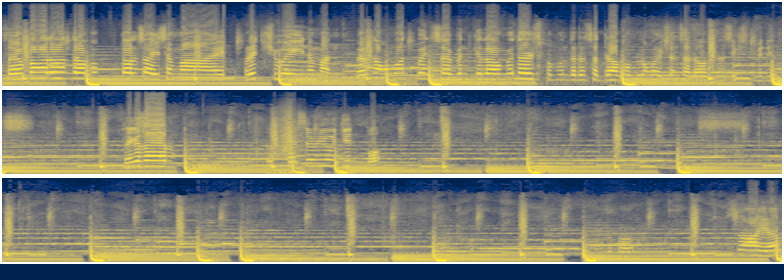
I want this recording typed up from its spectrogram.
So yung pangalawang drop off tolls ay sa may Richway naman. Meron ako 1.7 kilometers papunta dun sa drop off location sa loob ng 6 minutes. Thank you sir! Kay Sir Eugene po. Ano so ayan,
